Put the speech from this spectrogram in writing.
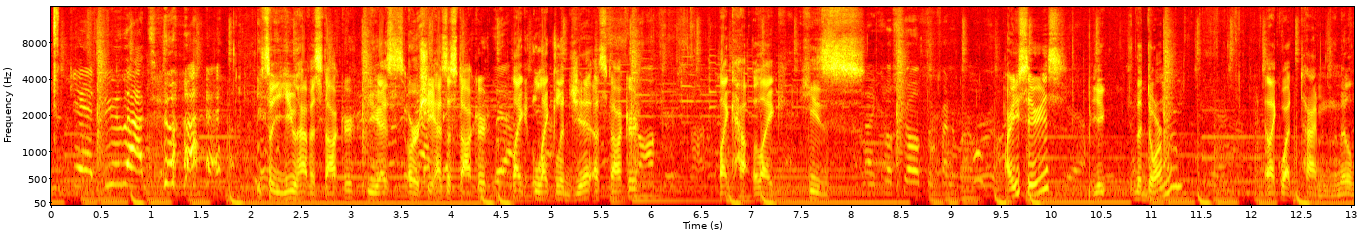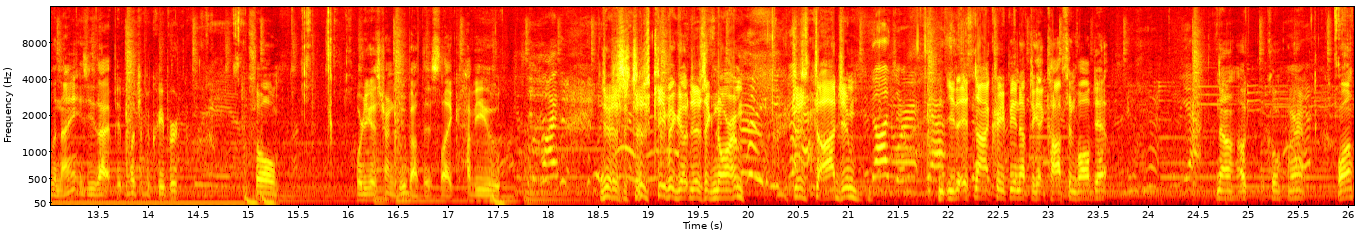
You can't do that to us. so you have a stalker? You guys, or she has a stalker? Yeah. Like, like legit a stalker? Stalker, stalker. Like how? Like he's. Like he'll show up in front of our room. Are you serious? Yeah. You, the dorm room? Like what time? In the middle of the night? Is he that much of a creeper? So, what are you guys trying to do about this? Like, have you just just keep it go? Just ignore him? Just dodge him? Dodge him. Yeah. It's not creepy enough to get cops involved yet? Yeah. No. Okay, cool. All right. Well.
